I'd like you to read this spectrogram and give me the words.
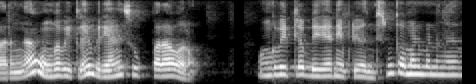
பாருங்கள் உங்கள் வீட்லேயும் பிரியாணி சூப்பராக வரும். உங்கள் வீட்டில் பிரியாணி எப்படி வந்துச்சுன்னு கமெண்ட் பண்ணுங்கள்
